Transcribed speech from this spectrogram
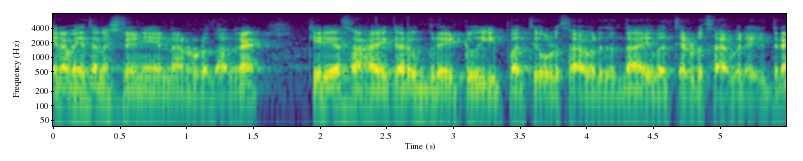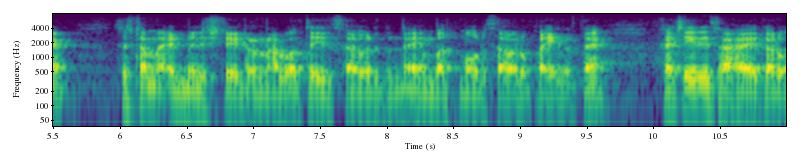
ಇನ್ನು ವೇತನ ಶ್ರೇಣಿಯನ್ನು ನೋಡೋದಾದರೆ, ಕಿರಿಯ ಸಹಾಯಕರು ಗ್ರೇಡ್ ಟು ಇಪ್ಪತ್ತೇಳು ಸಾವಿರದಿಂದ ಐವತ್ತೆರಡು ಸಾವಿರ ಇದ್ದರೆ ಸಿಸ್ಟಮ್ ಅಡ್ಮಿನಿಸ್ಟ್ರೇಟರ್ ನಲವತ್ತೈದು ಸಾವಿರದಿಂದ ಎಂಬತ್ತ್ಮೂರು ಸಾವಿರ ರೂಪಾಯಿ ಇರುತ್ತೆ. ಕಚೇರಿ ಸಹಾಯಕರು,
